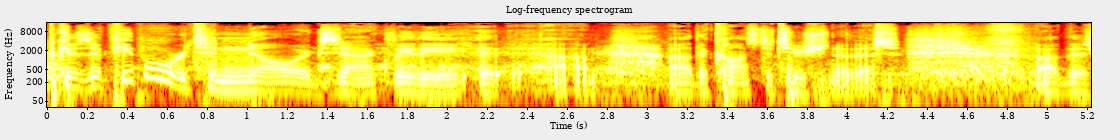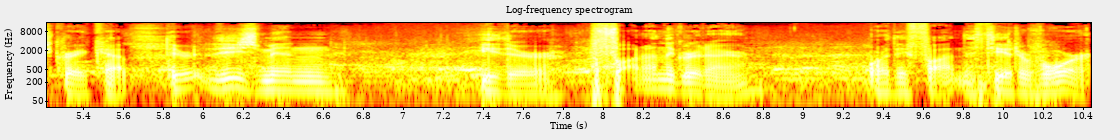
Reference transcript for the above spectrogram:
because if people were to know exactly the uh, uh the constitution of this of this Grey Cup these men either fought on the gridiron or they fought in the theater of war.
